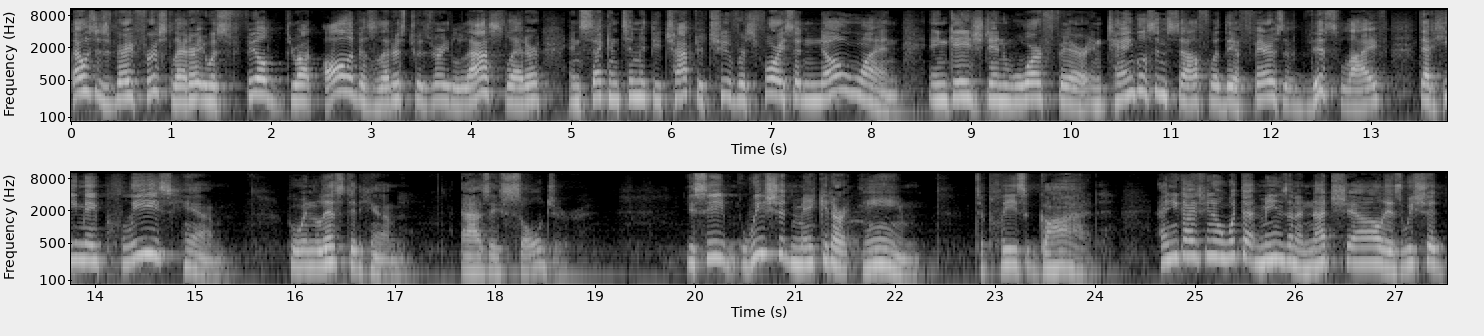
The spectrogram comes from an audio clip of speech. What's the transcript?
That was his very first letter. It was filled throughout all of his letters to his very last letter in 2 Timothy chapter 2 verse 4. He said, "No one engaged in warfare entangles himself with the affairs of this life that he may please him who enlisted him as a soldier." You see, we should make it our aim to please God. And you guys, you know what that means in a nutshell is we should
